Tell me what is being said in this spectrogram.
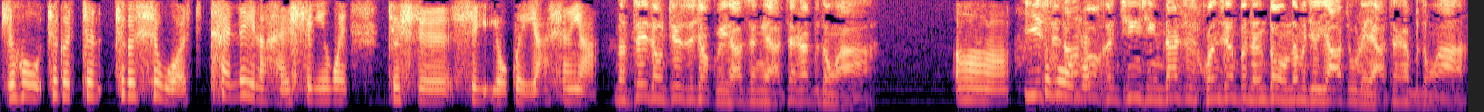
之后这个真这个是我太累了，还是因为就是是有鬼压身呀？那这种就是叫鬼压身呀，这还不懂啊？啊，意识当中很清醒，但是浑身不能动，那么就压住了呀，这还不懂啊？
